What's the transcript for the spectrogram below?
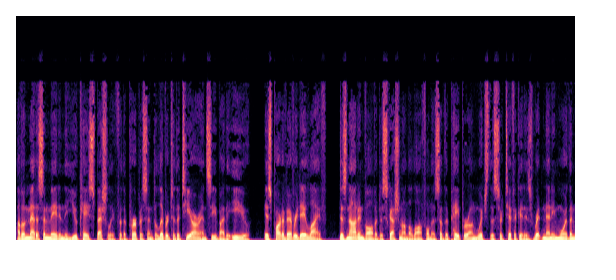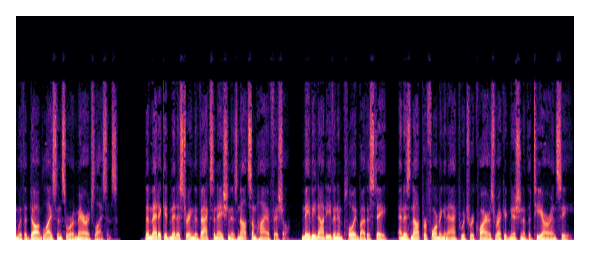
of a medicine made in the UK specially for the purpose and delivered to the TRNC by the EU, is part of everyday life, does not involve a discussion on the lawfulness of the paper on which the certificate is written any more than with a dog license or a marriage license. The medic administering the vaccination is not some high official, maybe not even employed by the state, and is not performing an act which requires recognition of the TRNC.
